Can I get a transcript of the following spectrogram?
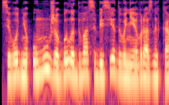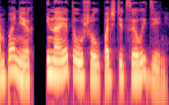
Сегодня у мужа было два собеседования в разных компаниях, и на это ушел почти целый день.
